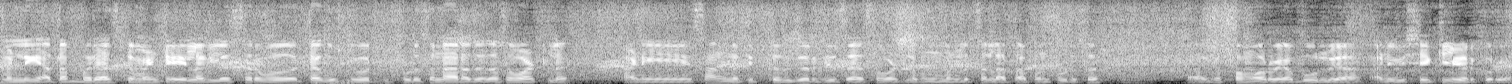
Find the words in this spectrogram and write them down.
म्हणले की आता बऱ्याच कमेंट यायला लागल्या. सर्व त्या गोष्टीवरती थोडंसं नाराज आहेत असं वाटलं. आणि सांगणं तितकंच गरजेचं आहे असं वाटलं. म्हणून म्हणलं चला आता आपण थोडंसं गप्पा मारूया बोलूया आणि विषय क्लिअर करूया.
